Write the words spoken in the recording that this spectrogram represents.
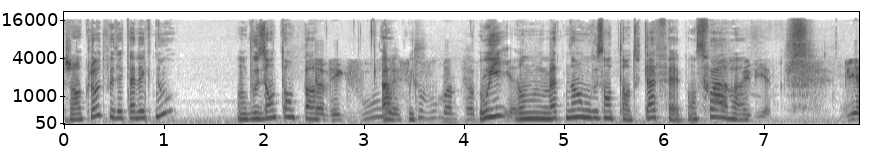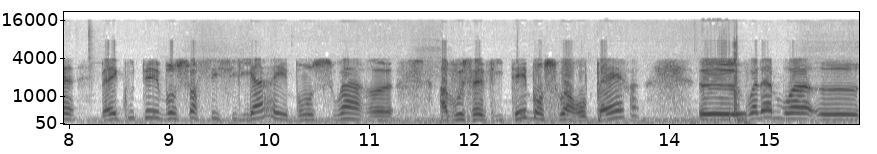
Jean-Claude, vous êtes avec nous? On vous entend pas. Avec vous ah, Est-ce que vous m'entendez Oui, maintenant on vous entend, tout à fait. Bonsoir. Ah, très bien. Bien, ben écoutez, bonsoir Cécilia et bonsoir euh, à vos invités, bonsoir au père. Euh, voilà, moi, euh,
